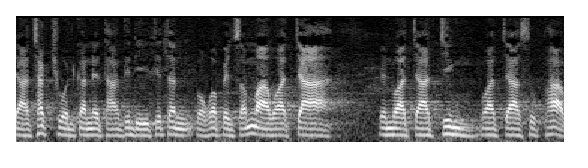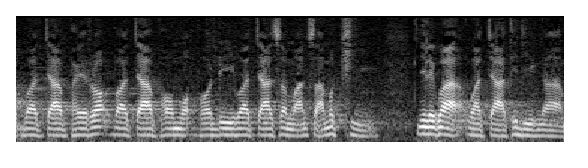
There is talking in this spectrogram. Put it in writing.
จาชักชวนกันในทางที่ดี ที่ท่านบอกว่าเป็นสัมมาวาจา เป็นวาจาจริง วาจาสุภาพ วาจาไพเราะ วาจาพอเหมาะพอดี วาจาสมานสามัคคีนี่เรียกว่าวาจาที่ดีงาม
